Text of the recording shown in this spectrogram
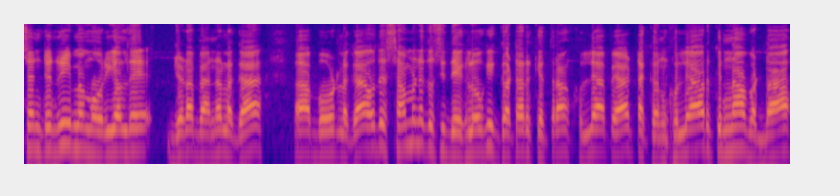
centenary memorial ਦੇ ਜਿਹੜਾ ਬੈਨਰ ਲੱਗਾ ਬੋਰਡ ਲੱਗਾ, ਉਹਦੇ ਸਾਹਮਣੇ ਤੁਸੀਂ ਦੇਖ ਲਓ ਕਿ ਗਟਰ ਕਿਤਰਾ ਖੁੱਲਿਆ ਪਿਆ, ਢੱਕਣ ਖੁੱਲਿਆ ਔਰ ਕਿੰਨਾ ਵੱਡਾ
